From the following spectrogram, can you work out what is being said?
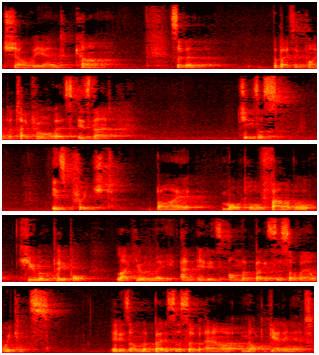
shall the end come. So then, the basic point to take from all this is that Jesus is preached by mortal, fallible, human people like you and me. And it is on the basis of our weakness, it is on the basis of our not getting it,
